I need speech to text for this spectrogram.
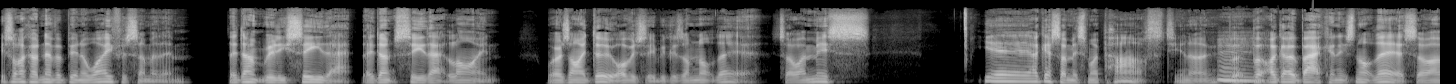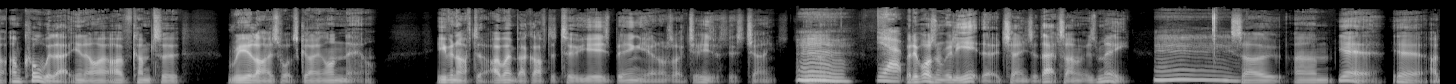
it's like I've never been away for some of them. They don't really see that. They don't see that line, whereas I do, obviously, because I'm not there. So I miss. Yeah, I guess I miss my past, you know. Mm. But but I go back and it's not there, so I, I'm cool with that. You know, I, I've come to realize what's going on now. Even after I went back after two years being here, and I was like, Jesus, it's changed. You know? Mm. Yeah. But it wasn't really it that had changed at that time. It was me. Mm. So um, yeah, yeah. I,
